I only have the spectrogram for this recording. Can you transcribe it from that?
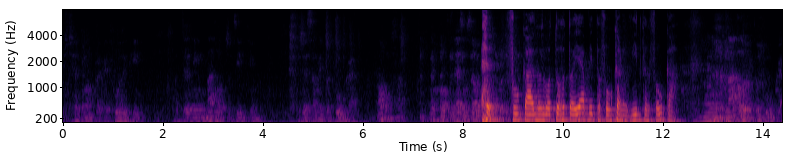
Ještě mám také fyziky. A cez ním málo, čo cítim, že sa mi to fúka. Oh. Ja som sa fouká, no od toho to je, aby to foukalo, vítr fouká. No, málo to fouká.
